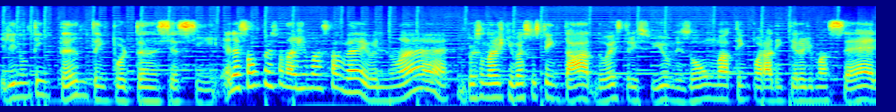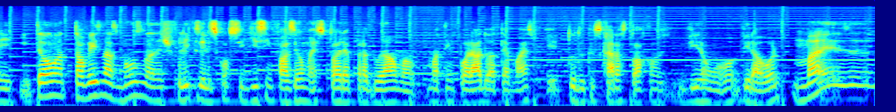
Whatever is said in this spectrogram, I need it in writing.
ele não tem tanta importância assim. Ele é só um personagem massa velho, ele não é um personagem que vai sustentar dois, três filmes ou uma temporada inteira de uma série. Então, talvez nas mãos da Netflix eles conseguissem fazer uma história para durar uma, uma temporada ou até mais, porque tudo que os caras tocam viram, vira ouro. Mas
